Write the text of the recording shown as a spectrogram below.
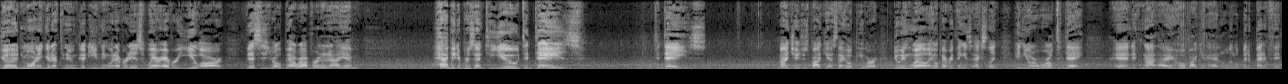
Good morning, good afternoon, good evening, whatever it is, wherever you are. This is your old pal Rob Vernon, and I am happy to present to you today's today's Mind Changers podcast. I hope you are doing well. I hope everything is excellent in your world today. And if not, I hope I can add a little bit of benefit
